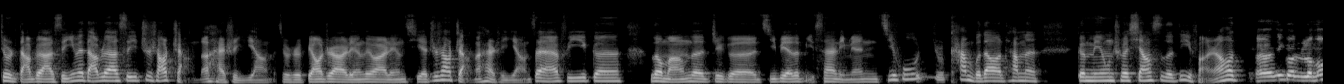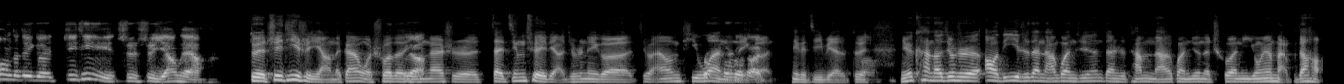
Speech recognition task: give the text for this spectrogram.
就是 WRC，因为 WRC 至少长得还是一样的，就是标致二零六二零七，至少长得还是一样。在 F 一跟勒芒的这个级别的比赛里面，你几乎就看不到他们。跟民用车相似的地方，然后呃，那个 Le Mans 的这个 GT 是是一样的呀，对，GT 是一样的。刚才我说的应该是再精确一点，就是那个就是 LMP One 的那个那个级别的。对，你会看到就是奥迪一直在拿冠军，但是他们拿冠军的车你永远买不到，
